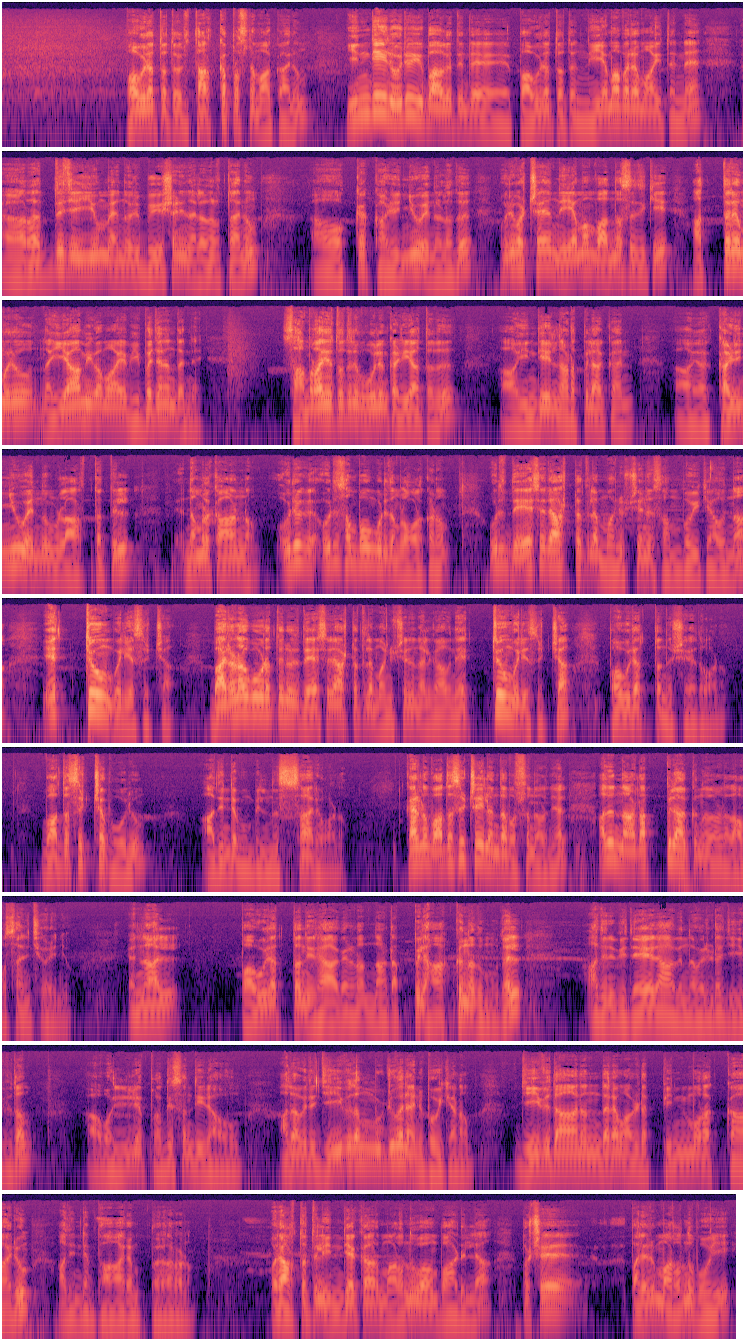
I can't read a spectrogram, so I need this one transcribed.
പൗരത്വത്തെ ഒരു തർക്ക പ്രശ്നമാക്കാനും ഇന്ത്യയിൽ ഒരു വിഭാഗത്തിന്റെ പൗരത്വത്തെ നിയമപരമായി തന്നെ റദ്ദ് ചെയ്യും എന്നൊരു ഭീഷണി നിലനിർത്താനും ഒക്കെ കഴിഞ്ഞു എന്നുള്ളത് ഒരുപക്ഷെ നിയമം വന്ന സ്ഥിതിക്ക് അത്തരമൊരു നൈയാമികമായ വിഭജനം തന്നെ. സാമ്രാജ്യത്വത്തിന് പോലും കഴിയാത്തത് ഇന്ത്യയിൽ നടപ്പിലാക്കാൻ കഴിഞ്ഞു എന്നുമുള്ള അർത്ഥത്തിൽ നമ്മൾ കാണണം. ഒരു ഒരു സംഭവം കൂടി നമ്മൾ ഓർക്കണം. ഒരു ദേശരാഷ്ട്രത്തിലെ മനുഷ്യന് സംഭവിക്കാവുന്ന ഏറ്റവും വലിയ ശിക്ഷ ഭരണകൂടത്തിന് ഒരു ദേശരാഷ്ട്രത്തിലെ മനുഷ്യന് നൽകാവുന്ന ഏറ്റവും വലിയ ശിക്ഷ പൗരത്വ നിഷേധമാണ്. വധശിക്ഷ പോലും അതിന്റെ മുമ്പിൽ നിസ്സാരമാണ്. കാരണം വധശിക്ഷയിൽ എന്താ പ്രശ്നം എന്ന് പറഞ്ഞാൽ അത് നടപ്പിലാക്കുന്നതോടെ അത് അവസാനിച്ചു കഴിഞ്ഞു. എന്നാൽ പൗരത്വ നിരാകരണം നടപ്പിലാക്കുന്നത് മുതൽ അതിന് വിധേയരാകുന്നവരുടെ ജീവിതം വലിയ പ്രതിസന്ധിയിലാവും. അതവർ ജീവിതം മുഴുവൻ അനുഭവിക്കണം. ജീവിതാനന്തരം അവരുടെ പിന്മുറക്കാരും അതിന്റെ ഭാരം പേറണം. ഒരർത്ഥത്തിൽ ഇന്ത്യക്കാർ മറന്നു പോകാൻ പാടില്ല. പക്ഷേ പലരും മറന്നുപോയി.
